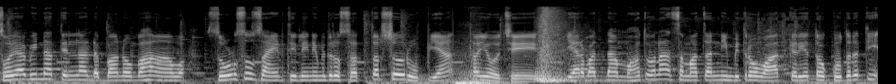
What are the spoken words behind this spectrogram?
સોયાબીનના તેલના ડબ્બાનો ભાવ સોળસો સાહીઠથી લઈને મિત્રો સત્તરસો રૂપિયા થયો છે. ત્યારબાદના મહત્વના સમાચારની મિત્રો વાત કરીએ તો કુદરતી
